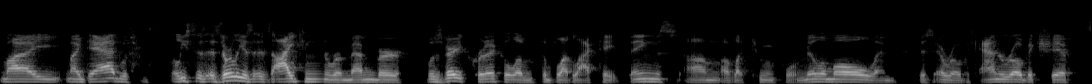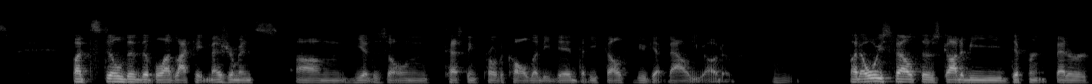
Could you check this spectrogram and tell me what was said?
my my dad was at least as, as early as, as I can remember was very critical of the blood lactate things um, of like two and four millimole and this aerobic anaerobic shifts, but still did the blood lactate measurements. Um, he had his own testing protocol that he did that he felt he could get value out of. Mm-hmm. But always felt there's got to be different, better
